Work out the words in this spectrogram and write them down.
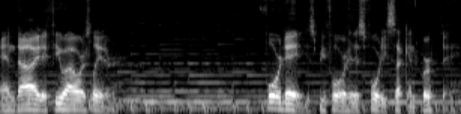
and died a few hours later, four days before his 42nd birthday.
